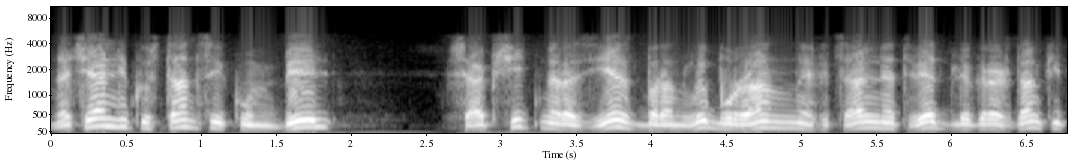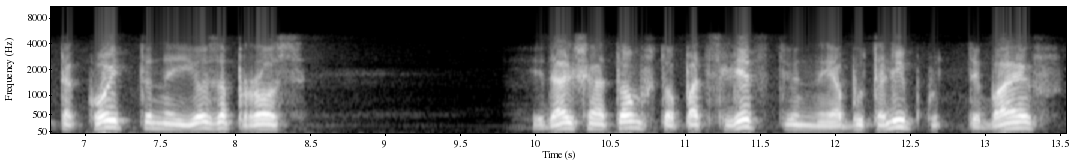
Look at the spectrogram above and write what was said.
«Начальнику станции Кумбель сообщить на разъезд Баранлы-Буранный официальный ответ для гражданки такой-то на ее запрос. И дальше о том, что подследственный Абуталип Куттыбаев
